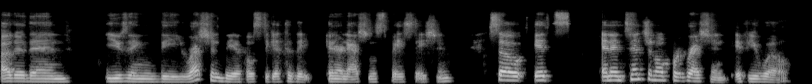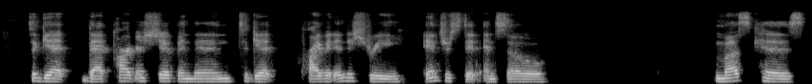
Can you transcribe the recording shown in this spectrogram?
other than using the Russian vehicles to get to the International Space Station. So it's an intentional progression, if you will, to get that partnership and then to get private industry interested. And so Musk has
